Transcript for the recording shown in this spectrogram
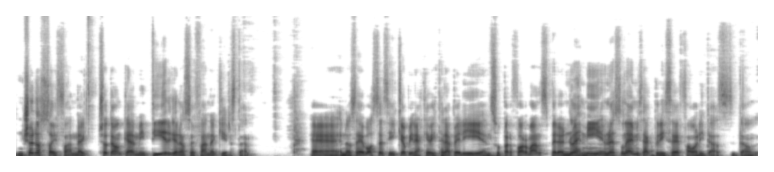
Yo no soy fan de... Yo tengo que admitir que no soy fan de Kirsten. Eh, no sé, vos Ceci, qué opinás que viste la peli en su performance, pero no es mi, no es una de mis actrices favoritas. si tengo que.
